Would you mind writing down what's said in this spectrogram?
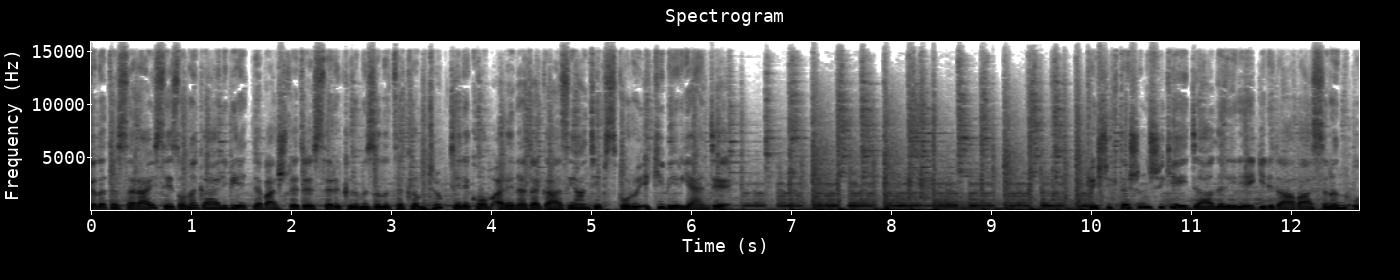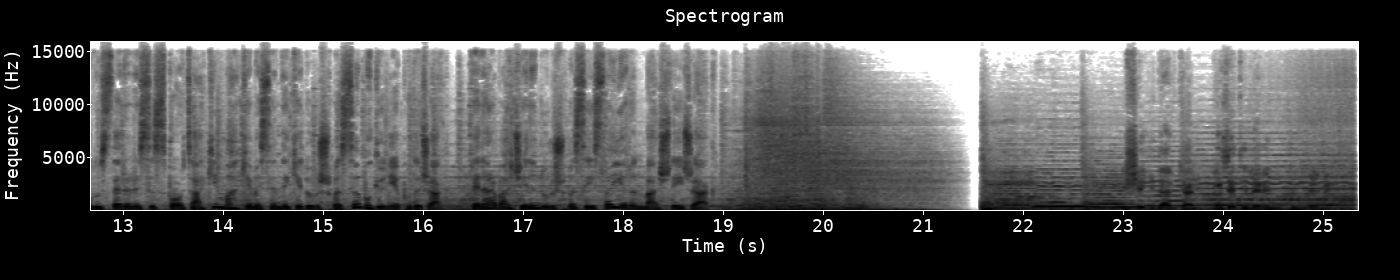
Galatasaray sezona galibiyetle başladı. Sarı Kırmızılı takım Türk Telekom Arena'da Gaziantep Sporu 2-1 yendi. Beşiktaş'ın şike iddiaları ile ilgili davasının Uluslararası Spor Tahkim Mahkemesi'ndeki duruşması bugün yapılacak. Fenerbahçe'nin duruşması ise yarın başlayacak. İşe giderken gazetelerin gündemi.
